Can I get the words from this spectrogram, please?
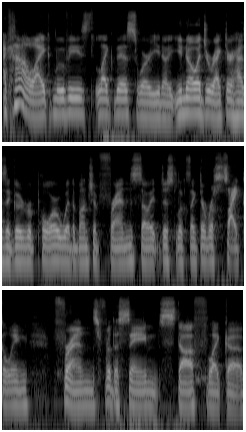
I kind of like movies like this where you know you know a director has a good rapport with a bunch of friends, so it just looks like they're recycling friends for the same stuff. Like uh,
